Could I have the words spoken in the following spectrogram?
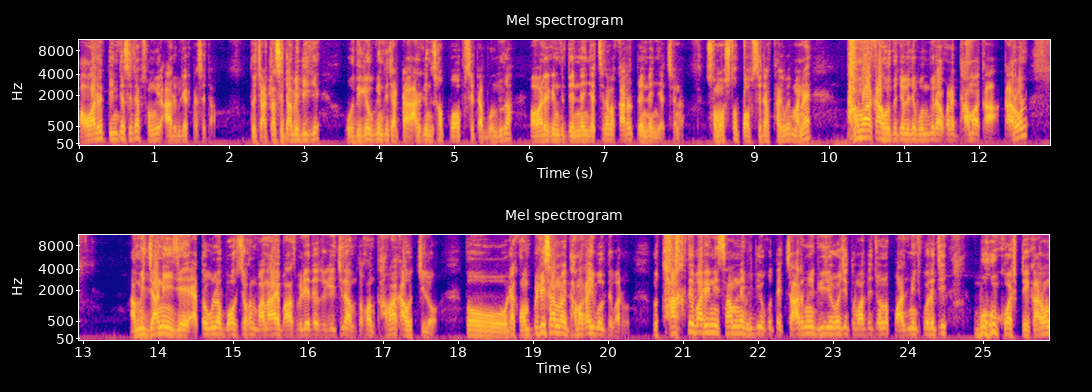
পাওয়ারের তিনটে সেট সঙ্গে আরবির একটা সেট তো চারটা সেট এদিকে, ওদিকেও কিন্তু চারটা, আর কিন্তু সব পপ সেট বন্ধুরা পাওয়ারে কিন্তু টেন্ডাইন যাচ্ছে না বা কারোর টেন্ডাইন যাচ্ছে না। সমস্ত পপ সেট থাকবে মানে ধামাকা হতে চলেছে বন্ধুরা, ওখানে ধামাকা। কারণ আমি জানি যে এতগুলো বক্স যখন বানা হয়, বাঁশ বেরিয়েতে গিয়েছিলাম, তখন ধামাকা হচ্ছিল। তো ওটা কম্পিটিশান নয়, ধামাকাই বলতে পারো। তো থাকতে পারিনি সামনে ভিডিও করতে। চার মিনিট ভিডিও করেছি, তোমাদের জন্য পাঁচ মিনিট করেছি। বহু কষ্টে, কারণ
